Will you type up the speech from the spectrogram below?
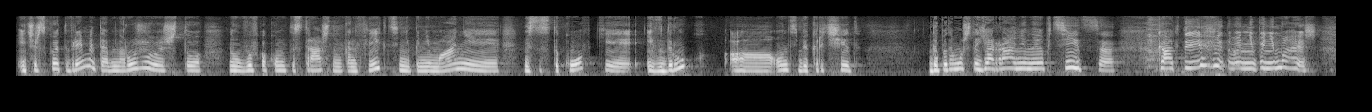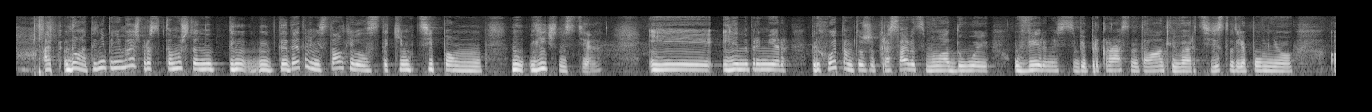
и через какое-то время ты обнаруживаешь, что ну, вы в каком-то страшном конфликте, непонимании, несостыковке, и вдруг а, он тебе кричит – да потому что я раненая птица. Как ты этого не понимаешь? А, ну, а ты не понимаешь просто потому, что ну, ты, ты до этого не сталкивалась с таким типом ну, личности. И, или, например, приходит там тоже красавец молодой, уверенный в себе, прекрасный, талантливый артист. Вот я помню, э,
